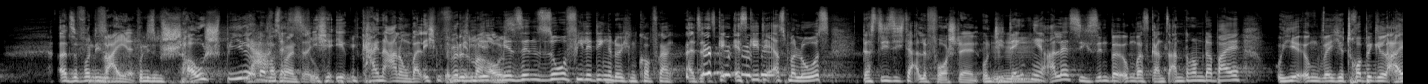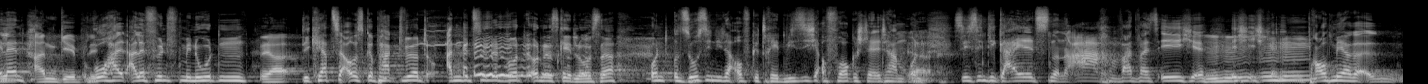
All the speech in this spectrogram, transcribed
Also von diesem, Weil- von diesem Schauspiel oder was das- meinst du? Ich, ich, keine Ahnung, weil ich mir, mir, mir sind so viele Dinge durch den Kopf gegangen. Also es geht, es geht ja erstmal los, dass die sich da alle vorstellen. Und Mhm. die denken ja alle, sie sind bei irgendwas ganz anderem dabei. Hier irgendwelche Tropical Island. angeblich. Wo halt alle fünf Minuten Ja. die Kerze ausgepackt wird, angezündet wird und es geht los. Ne? Und, und so sind die da aufgetreten, wie sie sich auch vorgestellt haben. Und sie sind die geilsten und ach, was weiß ich. Mhm, ich ich brauche mir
